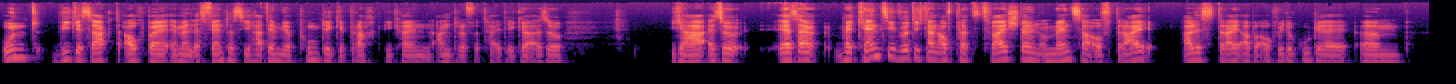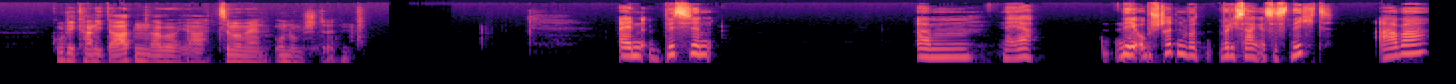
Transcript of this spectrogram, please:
Und wie gesagt, auch bei MLS Fantasy hat er mir Punkte gebracht wie kein anderer Verteidiger. Also, ja, also er ist ein, Mackenzie würde ich dann auf Platz 2 stellen und Mensa auf 3. Alles drei aber auch wieder gute, ähm, gute Kandidaten, aber ja, Zimmerman unumstritten. Ein bisschen, ähm, naja, nee, umstritten würde ich sagen, ist es nicht, aber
